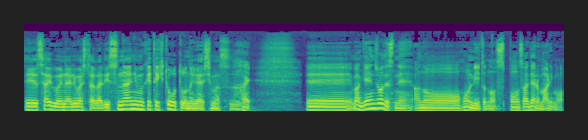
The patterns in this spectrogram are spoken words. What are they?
えー、最後になりましたが、リスナーに向けて一言お願いします。はい。えー、まあ現状ですね、あの、本リートのスポンサーであるマリモ、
